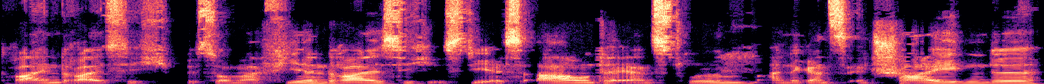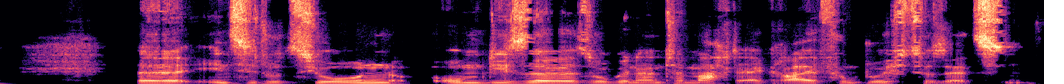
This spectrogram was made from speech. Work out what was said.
33 bis Sommer 34 ist die SA unter Ernst Röhm eine ganz entscheidende äh, Institution, um diese sogenannte Machtergreifung durchzusetzen.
